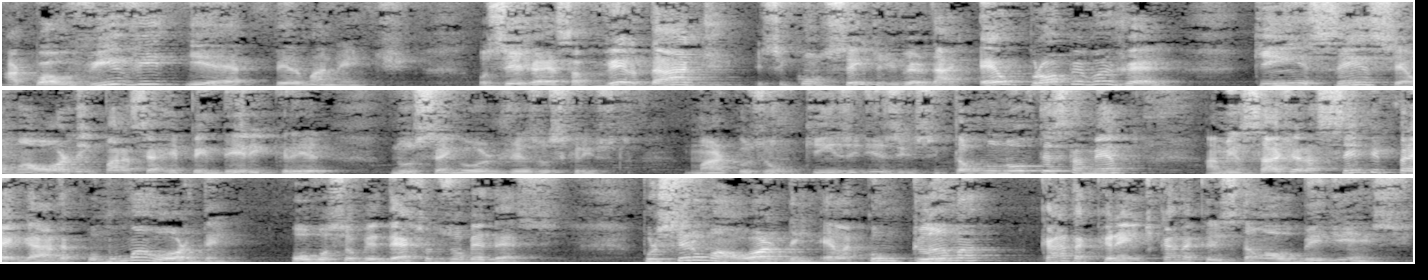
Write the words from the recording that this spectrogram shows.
a qual vive e é permanente. Ou seja, essa verdade, esse conceito de verdade, é o próprio Evangelho, que em essência é uma ordem para se arrepender e crer no Senhor Jesus Cristo. Marcos 1,15 diz isso. Então, no Novo Testamento, a mensagem era sempre pregada como uma ordem: ou você obedece ou desobedece. Por ser uma ordem, ela conclama cada crente, cada cristão à obediência.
